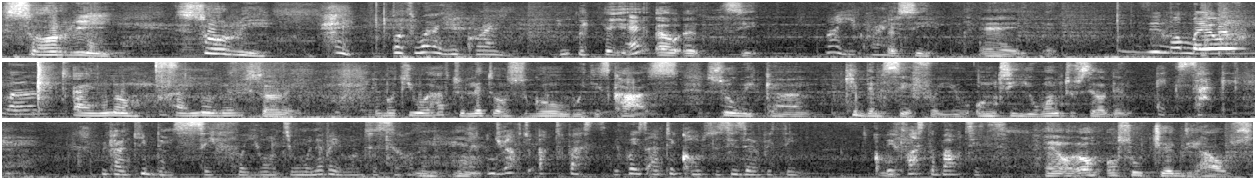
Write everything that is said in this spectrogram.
Sorry. Sorry. Hey, But why are you crying? Hey, oh, uh, see, Why are you crying? uh, see. Uh, uh, Is he not my husband? I know, I know, very sorry. But you will have to let us go with his cars so we can keep them safe for you until you want to sell them. Exactly. We can keep them safe for you until whenever you want to sell them. Mhm. And you have to act fast before his auntie comes to seize everything. Be fast about it. And al- al- also check the house.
